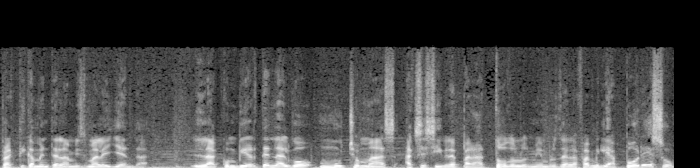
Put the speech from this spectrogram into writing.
prácticamente la misma leyenda, la convierte en algo mucho más accesible para todos los miembros de la familia. Por eso,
